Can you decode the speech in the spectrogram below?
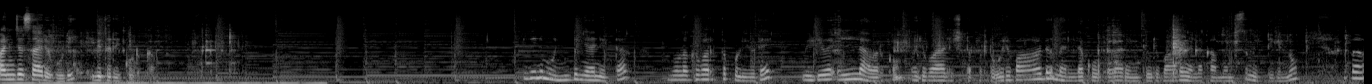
പഞ്ചസാര കൂടി വിതറി കൊടുക്കാം. ഇതിനു മുൻപ് ഞാനിട്ട മുളക് വറുത്ത പുളിയുടെ വീഡിയോ എല്ലാവർക്കും ഒരുപാട് ഇഷ്ടപ്പെട്ടു. ഒരുപാട് നല്ല കൂട്ടുകാർ എനിക്ക് ഒരുപാട് നല്ല കമൻസും ഇട്ടിരുന്നു. അപ്പോൾ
